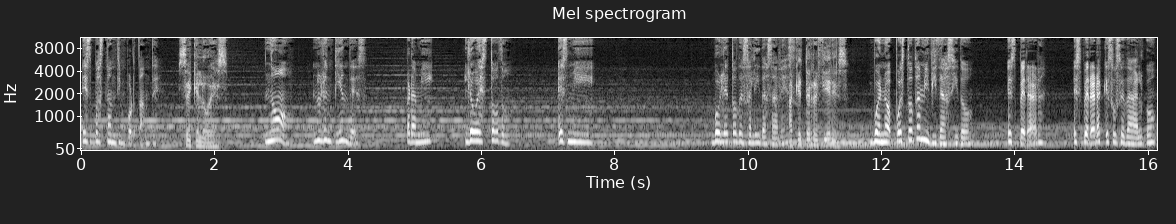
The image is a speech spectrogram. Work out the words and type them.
es bastante importante. Sé que lo es. No, no lo entiendes. Para mí, lo es todo. Es mi boleto de salida, ¿sabes? ¿A qué te refieres? Bueno, pues toda mi vida ha sido esperar, esperar a que suceda algo,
